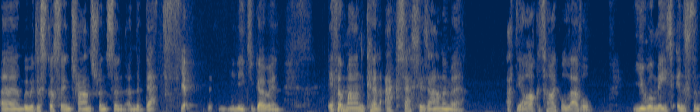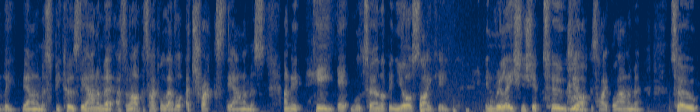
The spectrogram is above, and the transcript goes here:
Um, we were discussing transference and, and the depth Yep. that you need to go in. If a man can access his anima at the archetypal level, you will meet instantly the animus because the anima at an archetypal level attracts the animus and it, he, it will turn up in your psyche in relationship to the hmm. archetypal anima. So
